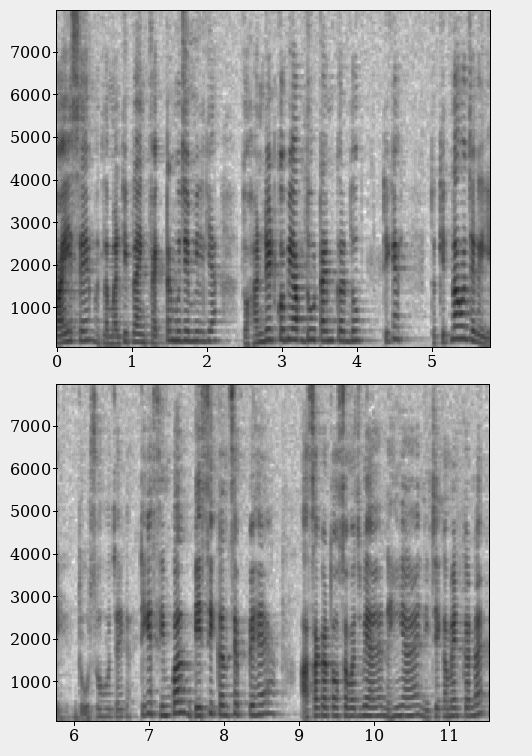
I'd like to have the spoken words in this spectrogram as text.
ट्वाइस है? मतलब मल्टीप्लाइंग फैक्टर मुझे मिल गया। तो हंड्रेड को भी आप दो टाइम कर दो। ठीक है? तो कितना हो जाएगा ये? 200 हो जाएगा। ठीक है? सिंपल बेसिक कंसेप्ट पे है। आशा करता हूँ समझ में आया, नहीं आया, नीचे कमेंट करना है।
